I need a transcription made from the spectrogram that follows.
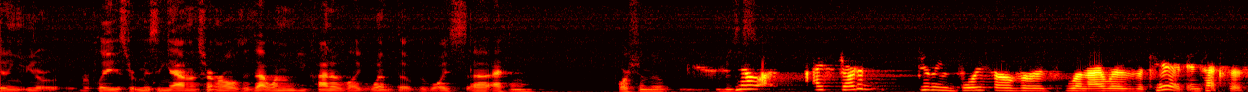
getting you know replaced or missing out on certain roles. Is that when you kind of like went the, the voice uh, acting portion of? No, I started doing voiceovers when I was a kid in Texas,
